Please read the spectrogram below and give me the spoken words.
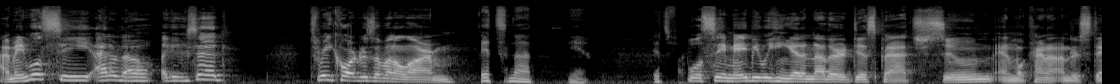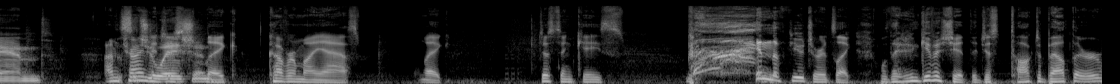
I mean, we'll see. I don't know. Like I said, three quarters of an alarm. It's not. Yeah. It's fine. We'll see. Maybe we can get another dispatch soon, and we'll kind of understand. I'm the trying situation. to just like cover my ass, like just in case. in the future, it's like, well, they didn't give a shit. They just talked about their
